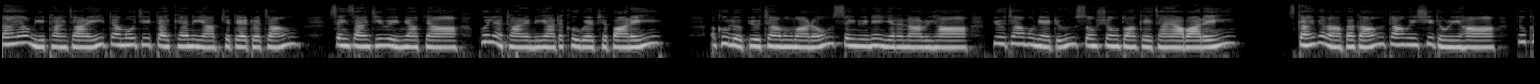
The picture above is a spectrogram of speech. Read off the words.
လာရောက်နေထိုင်ကြတဲ့တံမိုးကြီးတိုက်ခန်းနေရာဖြစ်တဲ့အတွက်ကြောင့်စိန်ဆိုင်ကြီးတွေများပြားဖွင့်လှစ်ထားတဲ့နေရာတစ်ခုပဲဖြစ်ပါတယ်။အခုလိုပြိုကျမှုမှာတော့စိန်တွေနဲ့ရတနာတွေဟာပြိုကျမှုနဲ့အတူဆုံးရှုံးသွားခဲ့ကြရပါတယ်။ Sky Villa ဘက်ကတာဝန်ရှိသူတွေဟာဒုက္ခ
